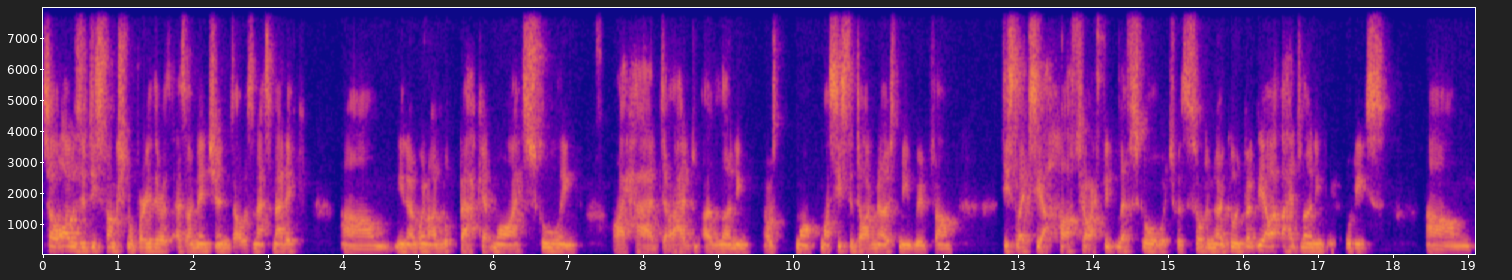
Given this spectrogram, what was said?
so I was a dysfunctional breather, as, as I mentioned. I was an asthmatic. Um, you know, when I look back at my schooling, I had I had a learning. I was my, my sister diagnosed me with um, dyslexia after I left school, which was sort of no good. But yeah, I, I had learning difficulties. Um,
